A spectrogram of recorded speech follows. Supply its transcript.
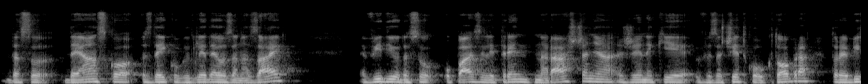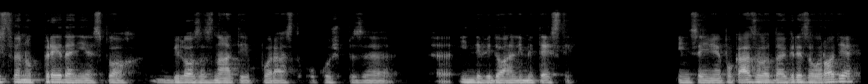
Da so dejansko, zdaj, ko gledajo za nazaj, vidijo, da so opazili trend naraščanja že nekje v začetku oktobra, torej bistveno preden je sploh bilo zaznati porast okužb z eh, individualnimi testi. In se jim je pokazalo, da gre za urodje,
